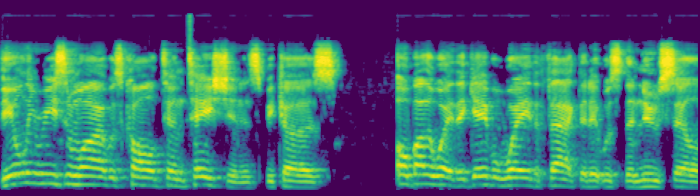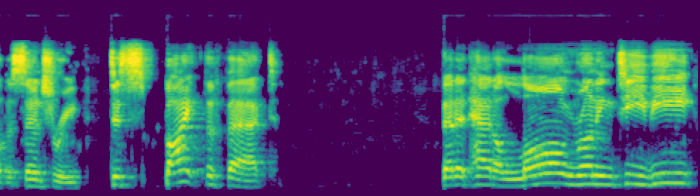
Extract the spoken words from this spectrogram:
The only reason why it was called Temptation is because, oh, by the way, they gave away the fact that it was the new Sale of the Century, despite the fact that it had a long running TV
